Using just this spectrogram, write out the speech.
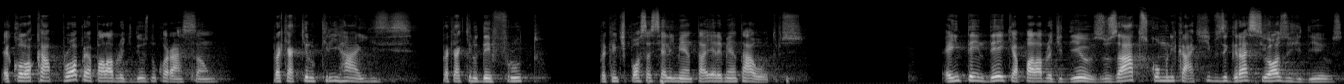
é colocar a própria palavra de Deus no coração, para que aquilo crie raízes, para que aquilo dê fruto, para que a gente possa se alimentar e alimentar outros. É entender que a palavra de Deus, os atos comunicativos e graciosos de Deus,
